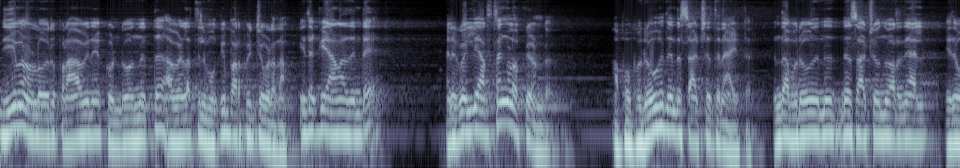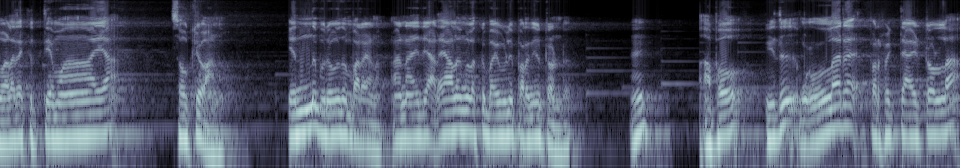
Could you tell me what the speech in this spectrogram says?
ജീവനുള്ള ഒരു പ്രാവിനെ കൊണ്ടുവന്നിട്ട് ആ വെള്ളത്തിൽ മുക്കി പറപ്പിച്ചു വിടണം. ഇതൊക്കെയാണ് അതിന്റെ എനിക്ക് വലിയ അർത്ഥങ്ങളൊക്കെ ഉണ്ട്. അപ്പോൾ പുരോഹിതന്റെ സാക്ഷ്യത്തിനായിട്ട്. എന്താ പുരോഹിതന്റെ സാക്ഷ്യം എന്ന് പറഞ്ഞാൽ ഇത് വളരെ കൃത്യമായ സൗഖ്യമാണ്. എന്ന് പുരോഹിതൻ പറയണം. കാരണം അതിന്റെ അടയാളങ്ങളൊക്കെ ബൈബിളിൽ പറഞ്ഞിട്ടുണ്ട്? അപ്പോൾ ഇത് വളരെ പെർഫെക്റ്റ് ആയിട്ടുള്ള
